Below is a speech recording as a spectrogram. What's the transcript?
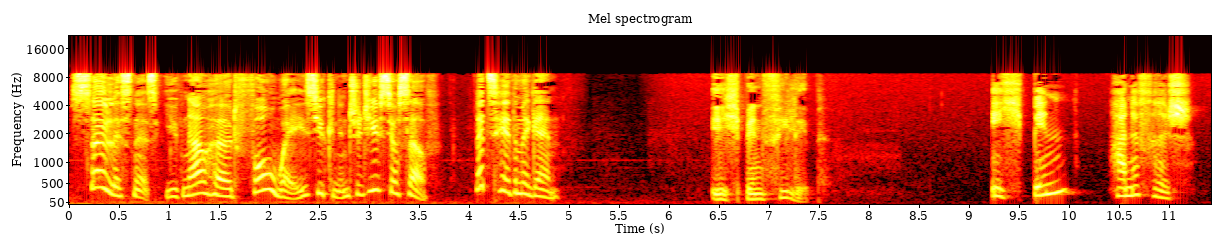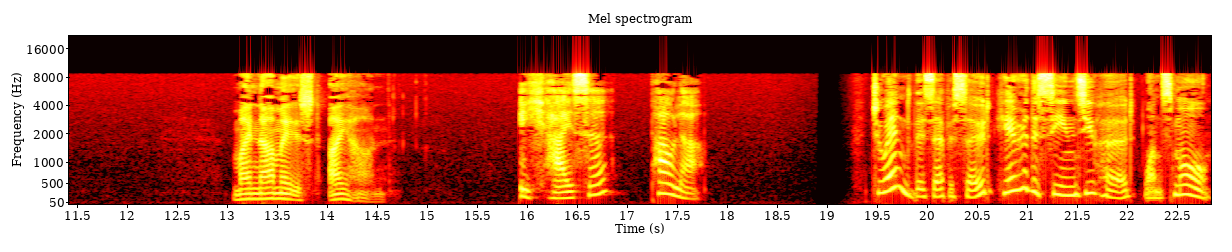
So, listeners, you've now heard four ways you can introduce yourself. Let's hear them again. Ich bin Philipp. Ich bin Hanne Frisch. Mein Name ist Eihan. Ich heiße Paula. To end this episode, here are the scenes you heard once more.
